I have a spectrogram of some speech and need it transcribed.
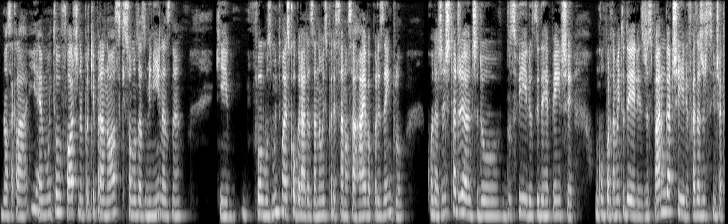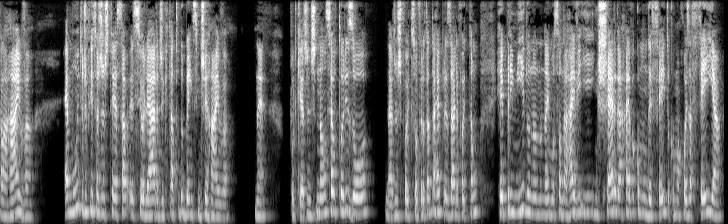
Nossa, claro, e é muito forte, né? Porque para nós que somos as meninas, né, que fomos muito mais cobradas a não expressar nossa raiva, por exemplo, quando a gente está diante do, dos filhos e de repente um comportamento deles dispara um gatilho, faz a gente sentir aquela raiva, é muito difícil a gente ter essa, esse olhar de que tá tudo bem sentir raiva, né? Porque a gente não se autorizou, né? a gente foi, sofreu tanta represália, foi tão reprimido no, na emoção da raiva e enxerga a raiva como um defeito, como uma coisa feia,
